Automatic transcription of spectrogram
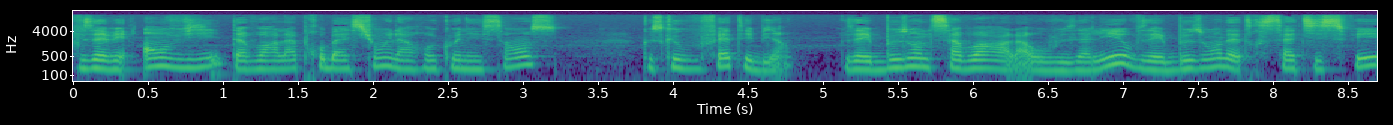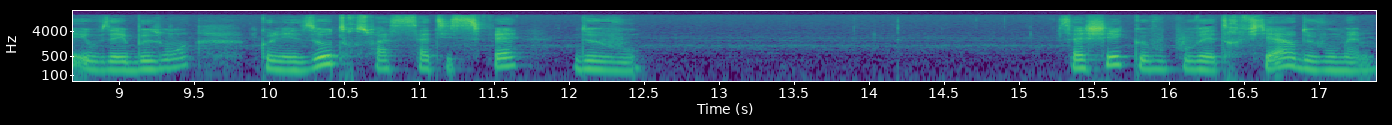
Vous avez envie d'avoir l'approbation et la reconnaissance que ce que vous faites est bien. Vous avez besoin de savoir là où vous allez, vous avez besoin d'être satisfait et vous avez besoin que les autres soient satisfaits de vous. Sachez que vous pouvez être fier de vous-même.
